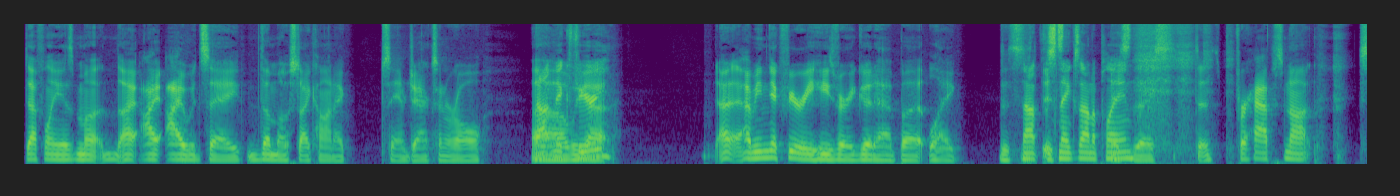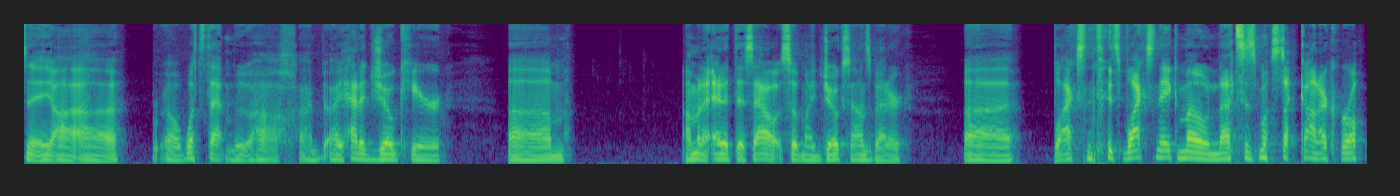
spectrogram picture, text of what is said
definitely is. Mo- I, I I would say the most iconic Sam Jackson role. Not Uh, Nick Fury? got- I, I mean, Nick Fury, he's very good at, but like this, Not the snakes on a plane. this, It's perhaps not. Uh, uh, uh, what's that movie? Oh, I, I had a joke here. Um, I'm gonna edit this out so my joke sounds better. Uh, Black, it's Black Snake Moan. That's his most iconic role.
